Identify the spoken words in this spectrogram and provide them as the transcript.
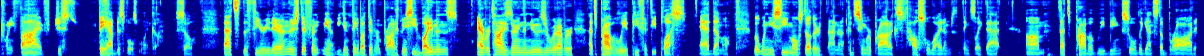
25 just they have disposable income. So that's the theory there. And there's different, you know, you can think about different products. When you see vitamins advertised during the news or whatever, that's probably a P50 plus ad demo. But when you see most other, I don't know, consumer products, household items, and things like that, um, that's probably being sold against a broad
